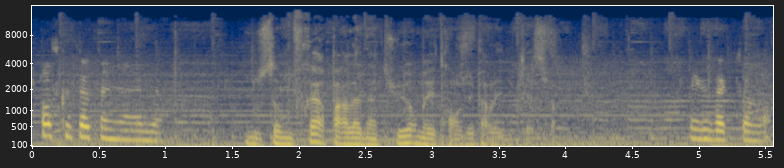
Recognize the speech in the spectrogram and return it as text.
je pense que ça, ça m'irait bien. Nous sommes frères par la nature, mais étrangers par l'éducation. Exactement.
